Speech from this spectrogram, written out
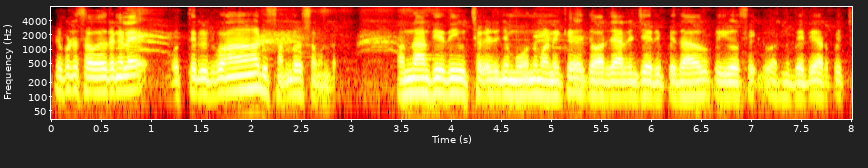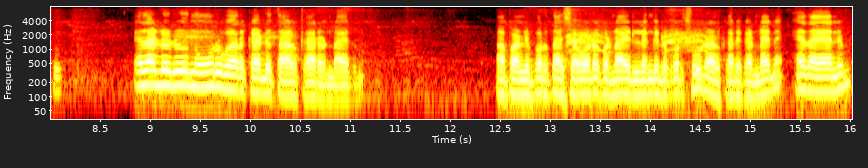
പ്രിയപ്പെട്ട സഹോദരങ്ങളെ ഒത്തിരി ഒരുപാട് സന്തോഷമുണ്ട്. ഒന്നാം തീയതി ഉച്ച കഴിഞ്ഞ് മൂന്ന് മണിക്ക് ജോർജ് ആലഞ്ചേരി പിതാവ് പി ഒ സിയിൽ വന്ന് ബലി അർപ്പിച്ചു. ഏതാണ്ട് ഒരു നൂറ് പേർക്ക് അടുത്ത ആൾക്കാരുണ്ടായിരുന്നു. ആ പള്ളിപ്പുറത്ത് ആ ശവോടെ കൊണ്ടായില്ലെങ്കിൽ കുറച്ചുകൂടെ ആൾക്കാർ കണ്ടതിന് ഏതായാലും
